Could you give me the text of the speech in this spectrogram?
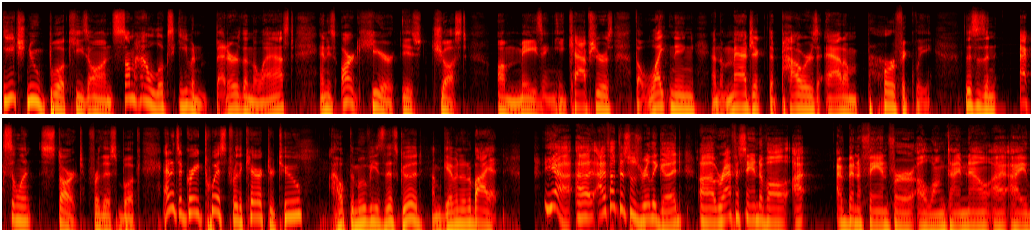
Each new book he's on somehow looks even better than the last, and his art here is just amazing. He captures the lightning and the magic that powers Adam perfectly. This is an excellent start for this book, and it's a great twist for the character, too. I hope the movie is this good. I'm giving it a buy it. Yeah, uh, I thought this was really good. Uh, Rafa Sandoval, I, I've been a fan for a long time now. I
